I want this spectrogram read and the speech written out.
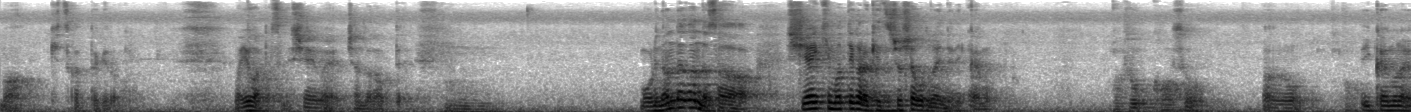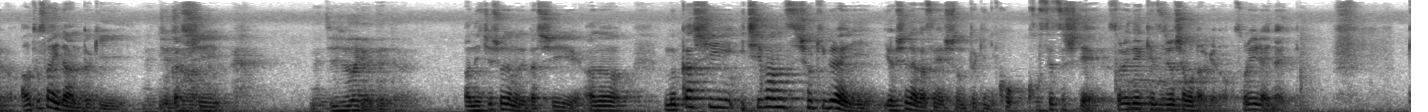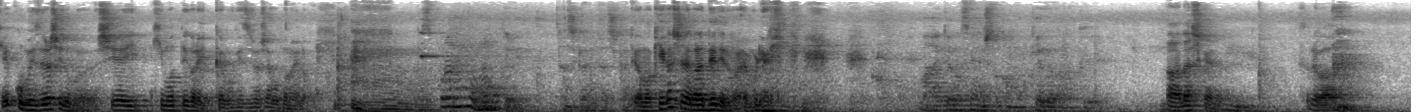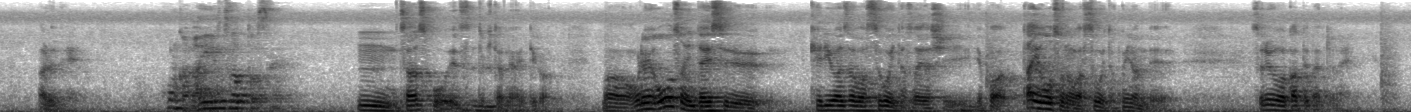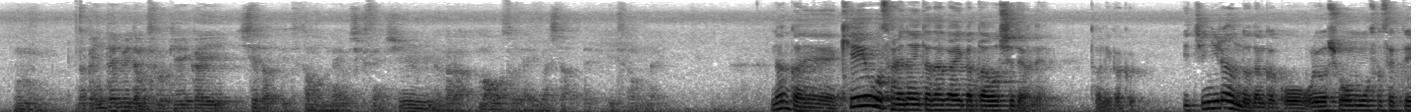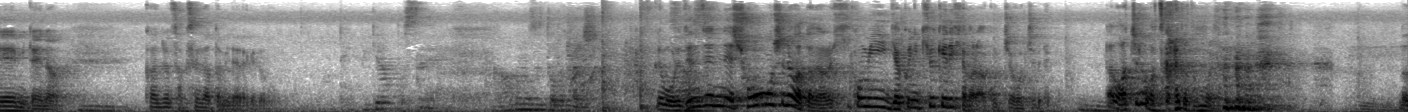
まあきつかったけど。まあ良かったですね。試合前ちゃんと治って。もう俺なんだかんださ試合決まってから欠場したことないんだよね一回も。あそっか。そう。あの一回もないよなアウトサイダーの時熱中症昔。熱中症だけど出てるあ熱中症でも出たしあの昔一番初期ぐらいに吉永選手の時にこ骨折してそれで欠場したことあるけどそれ以来ないって結構珍しいと思うよ。試合決まってから一回も欠場したことないの。うん。そこら辺を持ってる、確かに確かに。てかまあ怪我しながら出てるから無理やりまあ、相手の選手とかも怪我がなく、ああ確かに。うん、それはあるね。今回相打つだったですね。うんサウスポーでずっと来たね相手が。まあ俺オーソに対する蹴り技はすごい多彩だしやっぱ対オーソの方がすごい得意なんでそれを分かってたんじゃない？うん。なんかインタビューでもすごい警戒してたって言ってたもんね牛久選手、うん。だからまあオーソでやりましたって言ってたもんね。なんかね KO されない戦い方をしてたよねとにかく。12ラウンドなんかこう俺を消耗させてみたいな感じの作戦だったみたいだけど。敵だっすねガードもずっと高いしでも俺全然ね消耗しなかったんだよあの引き込み逆に休憩できたからこっちはこっちで。多分あっちの方が疲れたと思うよ。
